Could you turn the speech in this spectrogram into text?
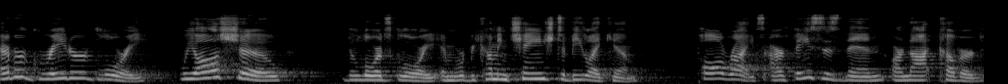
ever greater glory. We all show the Lord's glory, and we're becoming changed to be like him. Paul writes, Our faces then are not covered.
